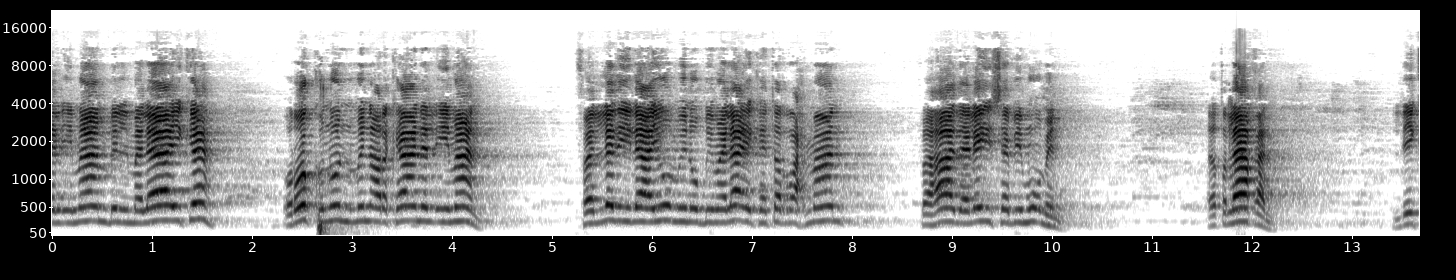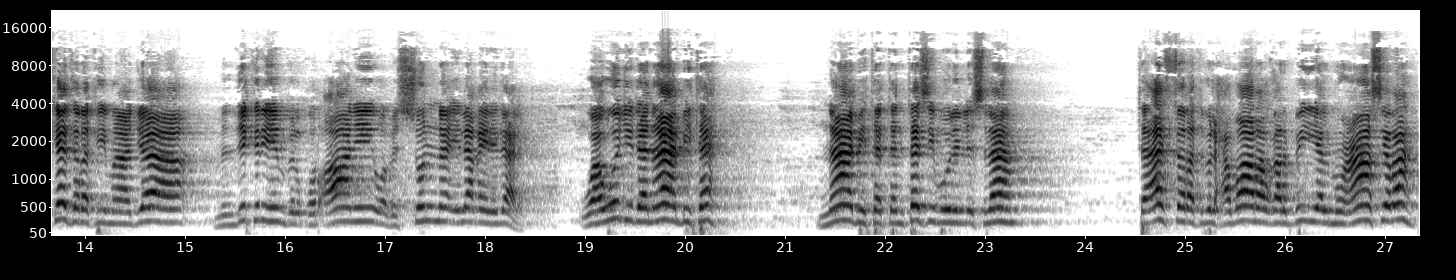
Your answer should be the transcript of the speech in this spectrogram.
الإيمان بالملائكة ركن من أركان الإيمان. فالذي لا يؤمن بملائكة الرحمن فهذا ليس بمؤمن. إطلاقا لكثرة ما جاء من ذكرهم في القرآن وفي السنة إلى غير ذلك. ووجد نابتة نابتة تنتسب للإسلام تأثرت بالحضارة الغربية المعاصرة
